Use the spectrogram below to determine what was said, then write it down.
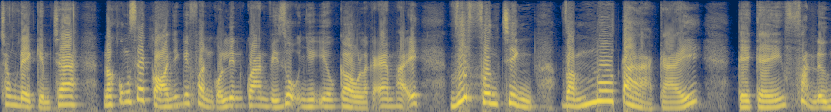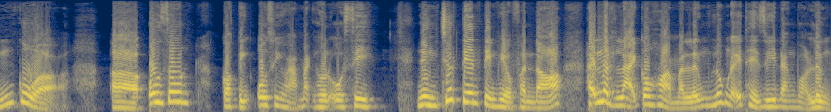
trong đề kiểm tra nó cũng sẽ có những cái phần có liên quan ví dụ như yêu cầu là các em hãy viết phương trình và mô tả cái cái cái phản ứng của uh, ozone có tính oxy hóa mạnh hơn oxy. Nhưng trước tiên tìm hiểu phần đó, hãy lật lại câu hỏi mà lúc nãy thầy Duy đang bỏ lửng.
